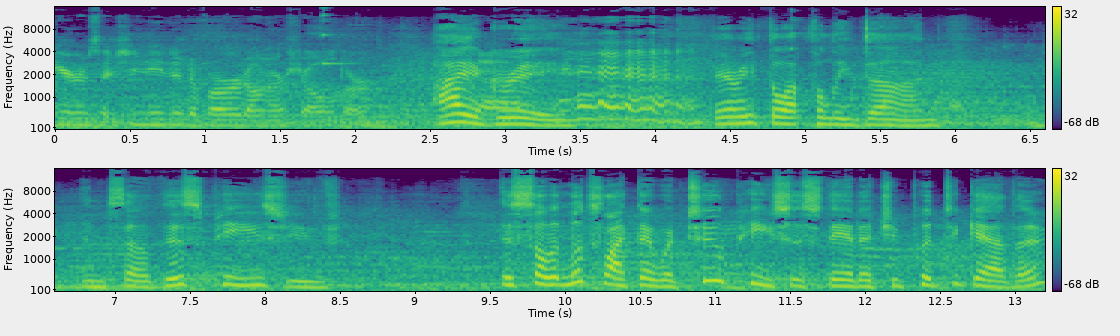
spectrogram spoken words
ears that she needed a bird on her shoulder. I agree. Very thoughtfully done. And so this piece you've so it looks like there were two pieces there that you put together.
